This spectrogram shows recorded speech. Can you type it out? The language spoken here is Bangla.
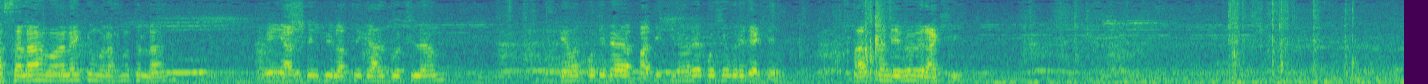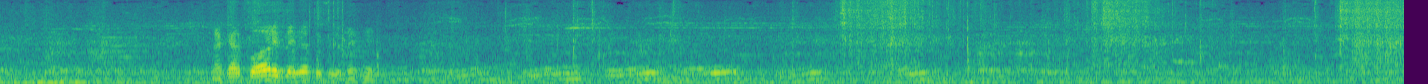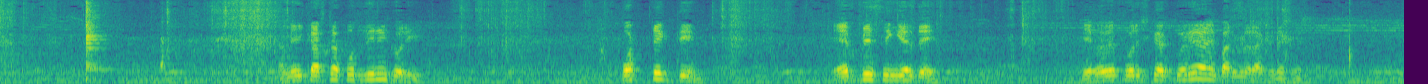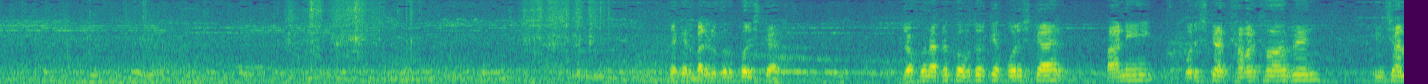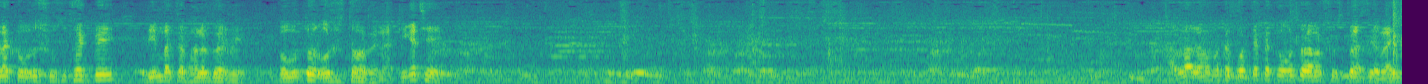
আসসালামু আলাইকুম রহমতুল্লাহ। আমি আরবিন ফিল থেকে আজ করছিলাম আমার প্রতিটা বাতি কীভাবে পয়সা করে দেখে আমি এভাবে রাখি। রাখার পর এভাবে পয়সা করে দেখেন। আমি এই কাজটা প্রতিদিনই করি। প্রত্যেক দিন এভরি সিঙ্গেল ডে এভাবে পরিষ্কার করে আমি বাড়িগুলো রাখি, দেখেন। দেখেন, বাড়িগুলো খুব পরিষ্কার। যখন আপনি কবুতরকে পরিষ্কার পানি, পরিষ্কার খাবার খাওয়াবেন, ইনশাআল্লাহ কবুতর সুস্থ থাকবে, ডিম বাচ্চা ভালো করবে। কবুতর অসুস্থ হবে না, ঠিক আছে? রহমতে প্রত্যেকটা কবুতর আমার সুস্থ আছে ভাই।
